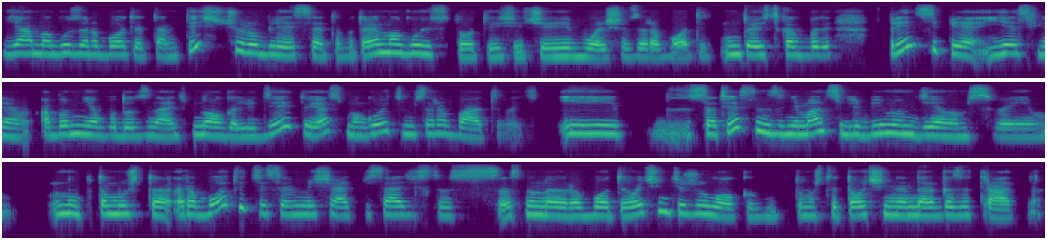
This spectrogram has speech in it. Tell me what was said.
я могу заработать там тысячу рублей с этого, то я могу и сто тысяч и больше заработать. Ну, то есть, как бы, в принципе, если обо мне будут знать много людей, то я смогу этим зарабатывать. И, соответственно, заниматься любимым делом своим. Ну, потому что работать и совмещать писательство с основной работой очень тяжело, как бы, потому что это очень энергозатратно.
